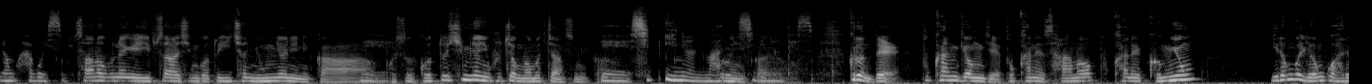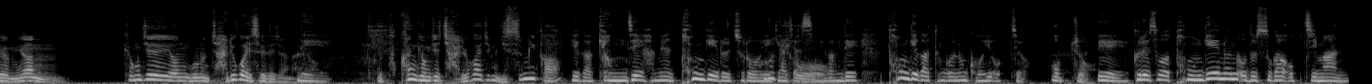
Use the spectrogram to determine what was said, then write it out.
연- 하고 있습니다. 산업은행에 입사하신 것도 2006년이니까 네. 벌써 그것도 10년이 훌쩍 넘었지 않습니까? 예, 12년 만 그러니까요. 12년 됐습니다. 그런데 북한 경제, 북한의 산업, 북한의 금융 이런 걸 연구하려면 경제 연구는 자료가 있어야 되잖아요. 네. 북한 경제 자료가 지금 있습니까? 얘가 경제하면 통계를 주로 그렇죠. 얘기하지 않습니까? 근데 통계 같은 거는 거의 없죠. 없죠. 예, 그래서 통계는 얻을 수가 없지만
